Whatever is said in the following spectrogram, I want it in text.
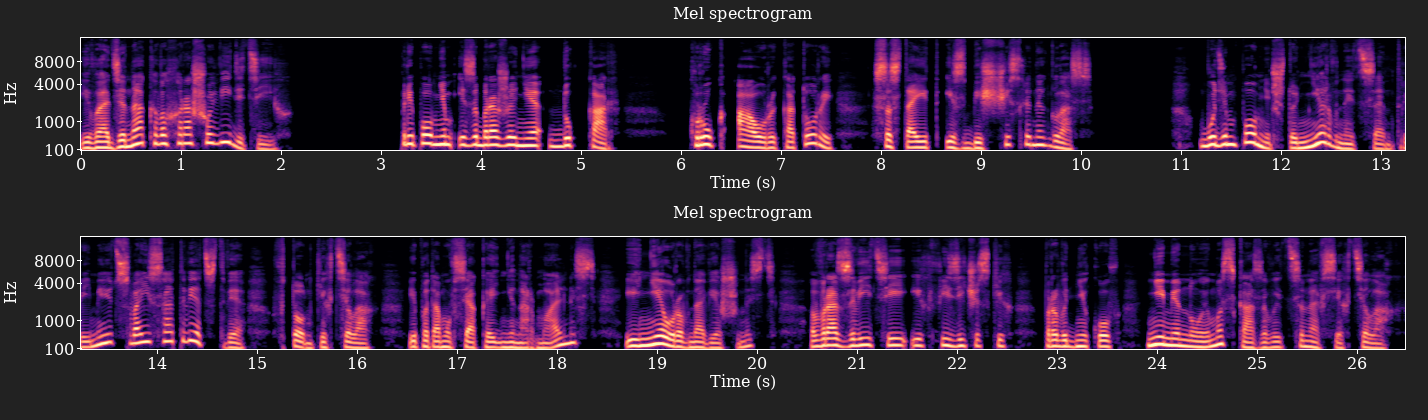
и вы одинаково хорошо видите их. Припомним изображение Дуккар, круг ауры которой состоит из бесчисленных глаз. Будем помнить, что нервные центры имеют свои соответствия в тонких телах, и потому всякая ненормальность и неуравновешенность в развитии их физических проводников неминуемо сказывается на всех телах.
